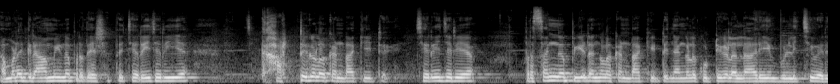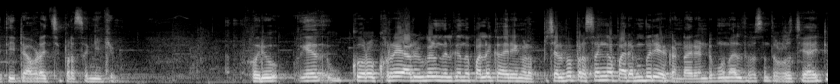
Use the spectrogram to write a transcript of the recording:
നമ്മുടെ ഗ്രാമീണ പ്രദേശത്ത് ചെറിയ ചെറിയ ഹട്ടുകളൊക്കെ ഉണ്ടാക്കിയിട്ട് ചെറിയ ചെറിയ പ്രസംഗ പീഠങ്ങളൊക്കെ ഉണ്ടാക്കിയിട്ട് ഞങ്ങൾ കുട്ടികളെല്ലാവരെയും വിളിച്ച് വരുത്തിയിട്ട് അവിടെ വെച്ച് പ്രസംഗിക്കും. ഒരു കുറേ കുറേ അറിവുകൾ നൽകുന്ന പല കാര്യങ്ങളും. ചിലപ്പോൾ പ്രസംഗ പരമ്പരയൊക്കെ ഉണ്ടാവും. രണ്ട് മൂന്നാൽ ദിവസം തുടർച്ചയായിട്ട്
